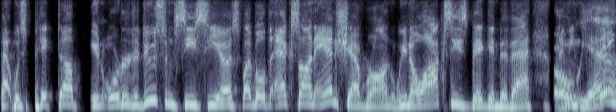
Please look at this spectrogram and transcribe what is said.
that was picked up in order to do some CCS by both Exxon and Chevron. We know Oxy's big into that. Oh, I mean, yeah. They,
